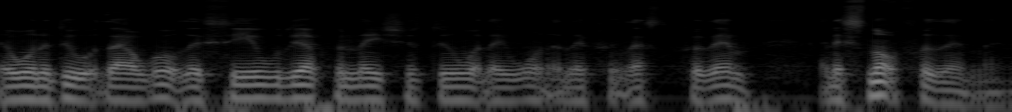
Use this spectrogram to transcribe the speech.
They want to do what they want. They see all the other nations doing what they want and they think that's for them. And it's not for them, man.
